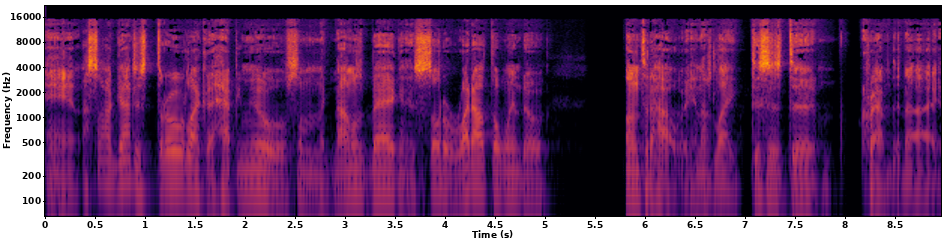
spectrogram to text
and I saw a guy just throw like a Happy Meal or some McDonald's bag and his soda right out the window onto the highway. And I was like, this is the crap that I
